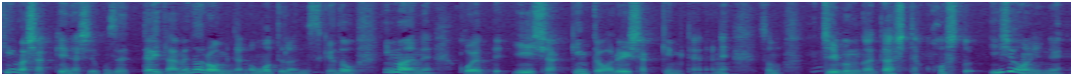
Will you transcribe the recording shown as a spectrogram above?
金は借金だしでも絶対ダメだろうみたいな思ってたんですけど今はねこうやっていい借金と悪い借金みたいなねその自分が出したコスト以上にね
